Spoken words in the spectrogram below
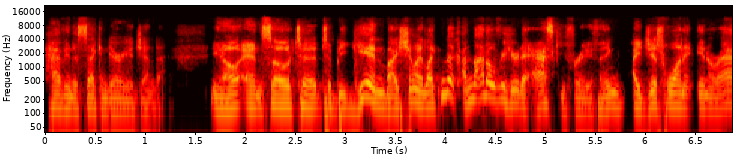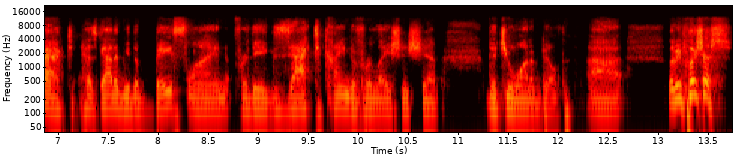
having a secondary agenda you know? And so to to begin by showing like look i'm not over here to ask you for anything. I just want to interact has got to be the baseline for the exact kind of relationship that you want to build. Uh, let me push us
